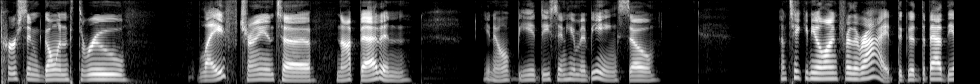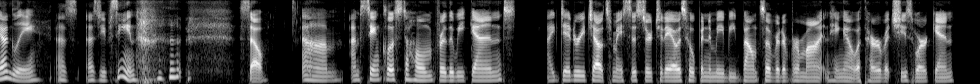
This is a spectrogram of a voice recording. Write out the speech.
person going through life trying to not bet and you know, be a decent human being. So I'm taking you along for the ride, the good, the bad, the ugly, as as you've seen. so, um, I'm staying close to home for the weekend. I did reach out to my sister today. I was hoping to maybe bounce over to Vermont and hang out with her, but she's working.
